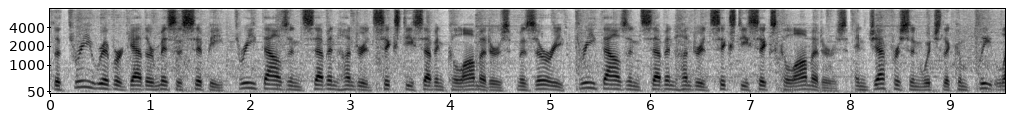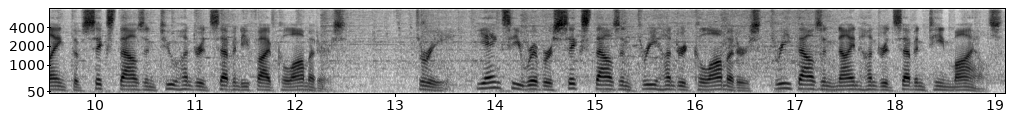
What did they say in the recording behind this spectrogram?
The Three River Gather Mississippi 3767 kilometers, Missouri 3766 kilometers, and Jefferson which the complete length of 6275 kilometers. 3. Yangtze River 6300 kilometers, 3917 miles.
